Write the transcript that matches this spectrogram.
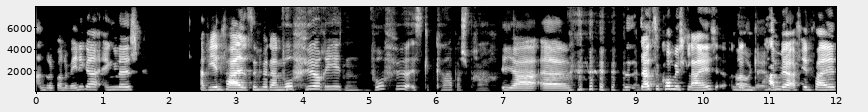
andere konnte weniger Englisch. Auf jeden Fall sind wir dann. Wofür reden? Wofür? Es gibt Körpersprache. Ja, äh, dazu komme ich gleich. Und dann okay. haben wir auf jeden Fall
